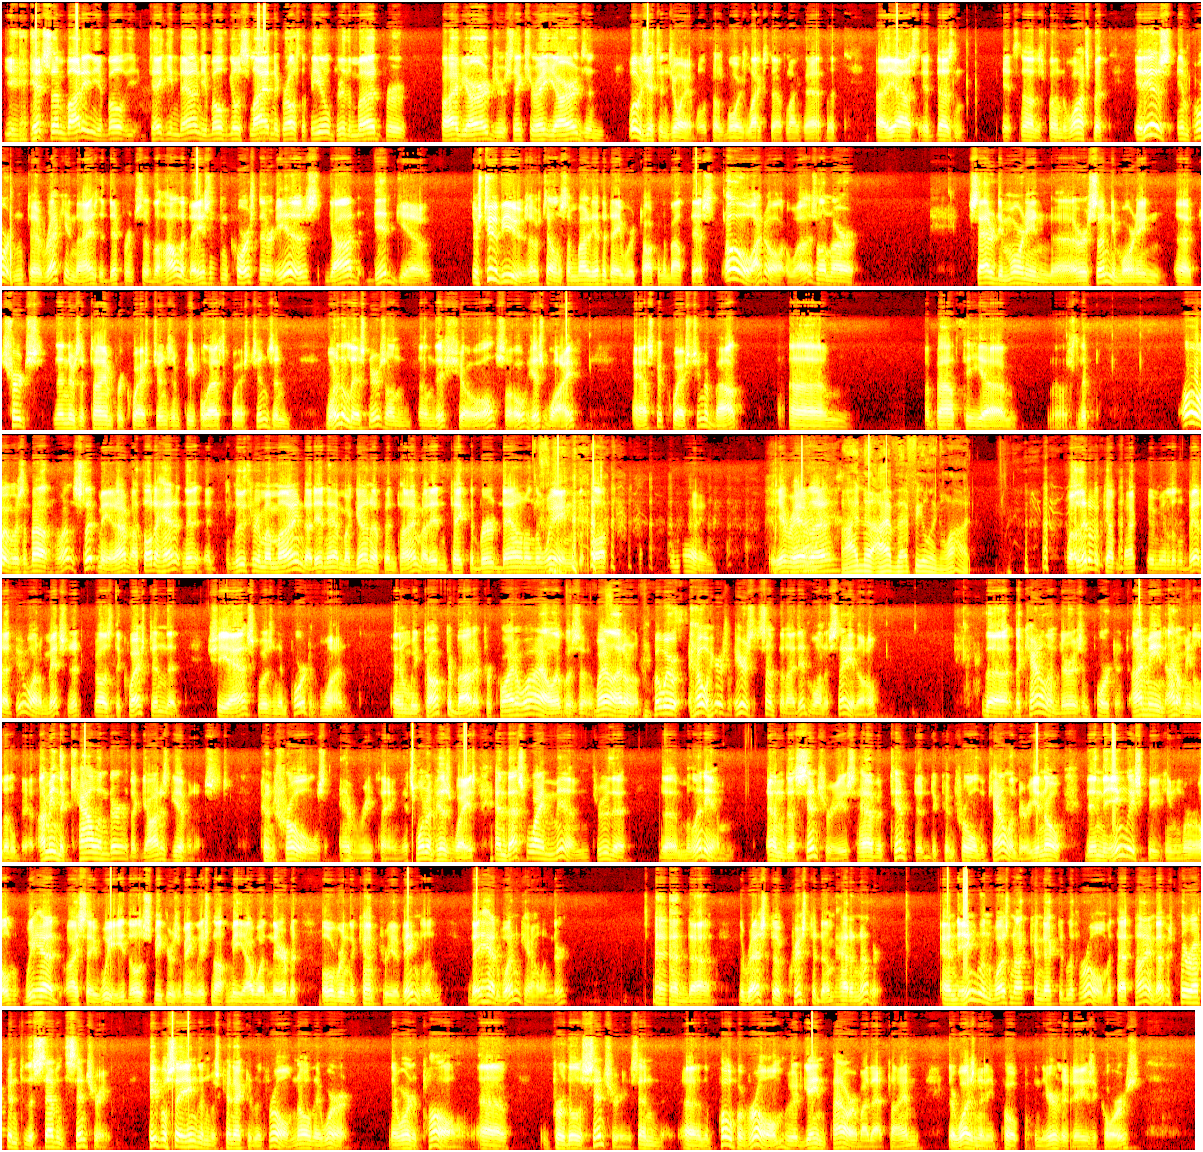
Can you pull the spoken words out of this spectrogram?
you hit somebody and you both you take him down. You both go sliding across the field through the mud for five yards or six or eight yards, and well, it was just enjoyable because boys like stuff like that. But uh, yes, it doesn't. It's not as fun to watch, but it is important to recognize the difference of the holidays. And of course, there is God did give. There's two views. I was telling somebody the other day we were talking about this. Oh, I know what it was on our Saturday morning uh, or Sunday morning uh, church. Then there's a time for questions, and people ask questions. And one of the listeners on on this show, also his wife, ask a question about um, about the um, well, slipped. Oh, it was about well, it slipped me, and I, I, thought I had it, and then it, it flew through my mind. I didn't have my gun up in time. I didn't take the bird down on the wing. The thought mind. Did you ever have that? I know. I have that feeling a lot. well, it'll come back to me a little bit. I do want to mention it because the question that she asked was an important one and we talked about it for quite a while. It was uh, well, I don't know, but we were. Oh, here's here's something I did want to say though. The the calendar is important. I mean, I don't mean a little bit. I mean the calendar that God has given us controls everything. It's one of His ways, and that's why men through the the millennium and the centuries have attempted to control the calendar. You know, in the English speaking world, we had, I say we, those speakers of English, not me, I wasn't there, but over in the country of England, they had one calendar, and uh, the rest of Christendom had another. And England was not connected with Rome at that time. That was clear up into the seventh century. People say England was connected with Rome. No, they weren't. They weren't at all. Uh, for those centuries. And uh, the Pope of Rome, who had gained power by that time, there wasn't any Pope in the early days, of course.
